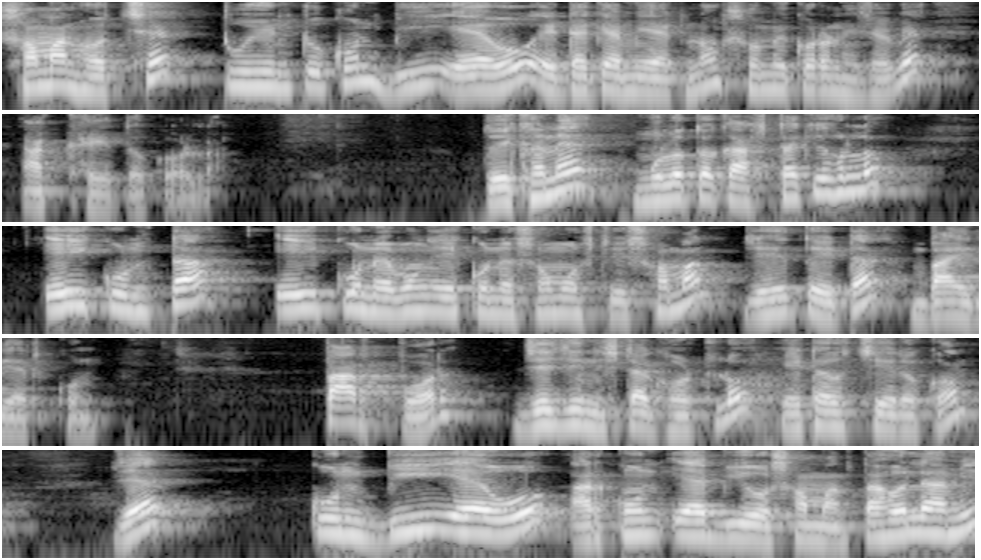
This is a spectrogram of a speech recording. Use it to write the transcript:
সমান হচ্ছে টু ইন্টু কোন বি এ ও এটাকে আমি এক নং সমীকরণ হিসেবে আখ্যায়িত করলাম। তো এখানে মূলত কাজটা কি হলো? এই কোণটা এই কোণ এবং এই কোণের সমষ্টি সমান, যেহেতু এটা বাইরের কোণ। তারপর যে জিনিসটা ঘটলো, এটা হচ্ছে এরকম যে কোন বি এ ও আর কোন এ বি ও সমান। তাহলে আমি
